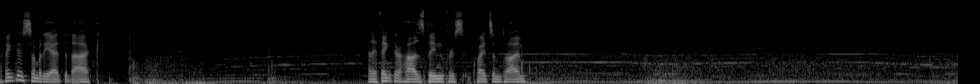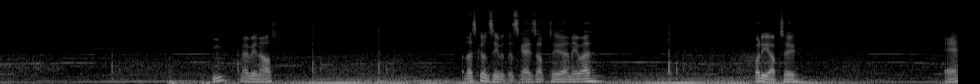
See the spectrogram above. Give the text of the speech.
I think there's somebody out the back. And I think there has been for quite some time. Hmm, maybe not. But let's go and see what this guy's up to anyway. What are you up to? Eh?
